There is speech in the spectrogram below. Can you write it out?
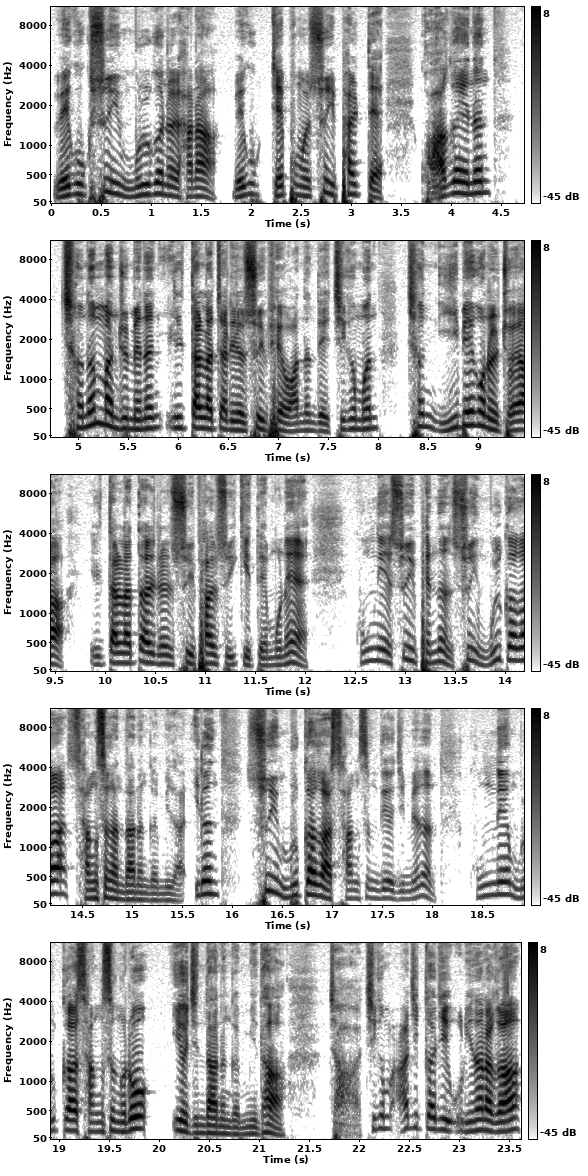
외국 수입 물건을 하나 외국 제품을 수입할 때 과거에는 천 원만 주면은 1달러짜리를 수입해 왔는데 지금은 1200원을 줘야 1달러짜리를 수입할 수 있기 때문에 국내에 수입했는 수입 물가가 상승한다는 겁니다. 이런 수입 물가가 상승되어지면은 국내 물가 상승으로 이어진다는 겁니다. 자, 지금 아직까지 우리나라가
